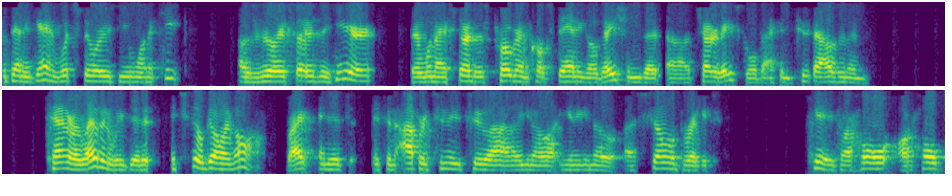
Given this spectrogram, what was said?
But then again, what stories do you want to keep? I was really excited to hear that when I started this program called Standing Ovations at uh, Charter Day School back in 2010 or 11, we did it. It's still going on, right? And it's it's an opportunity to uh, you know you know, you know uh, celebrate kids, our whole our whole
